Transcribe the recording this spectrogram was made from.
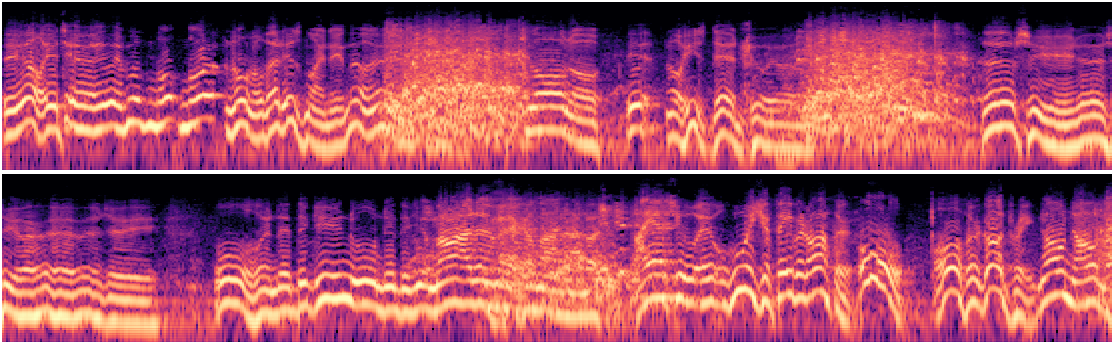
yeah, it's uh, more, more. No, no, that is my name. No, eh. no, no, Eh, no, he's dead too. Uh, let's see, let's see. Uh, let's see. Oh, when they begin, oh, they begin. No, I don't come on. now. I asked you, uh, who is your favorite author? Oh, Arthur Godfrey. No, no, no.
